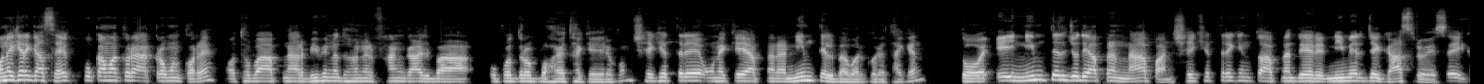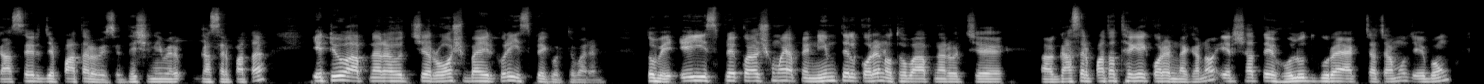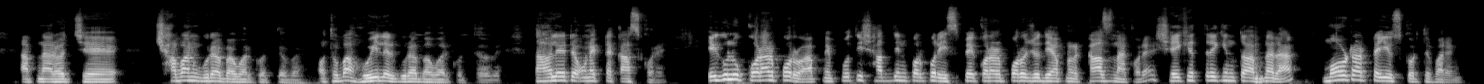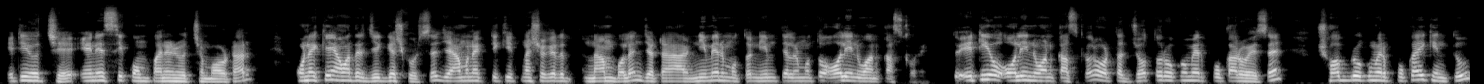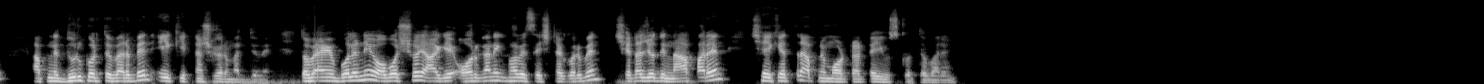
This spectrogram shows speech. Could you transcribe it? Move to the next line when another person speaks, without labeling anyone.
অনেকের গাছে পোকামাকড়ে আক্রমণ করে অথবা আপনার বিভিন্ন ধরনের ফাঙ্গাস বা উপদ্রব হয়ে থাকে এরকম, সেক্ষেত্রে অনেকে আপনারা নিম তেল ব্যবহার করে থাকেন। তো এই নিম তেল যদি আপনারা না পান সেই ক্ষেত্রে কিন্তু আপনাদের নিমের যে গাছ রয়েছে, এই গাছের যে পাতা রয়েছে, দেশি নিমের গাছের পাতা, এটিও আপনারা হচ্ছে রস বাইর করে স্প্রে করতে পারেন। তবে এই স্প্রে করার সময় আপনি নিম তেল করেন অথবা আপনার হচ্ছে গাছের পাতা থেকেই করেন না কেন, এর সাথে হলুদ গুঁড়া এক চা চামচ এবং আপনার হচ্ছে সাবান গুঁড়া ব্যবহার করতে হবে অথবা হুইলের গুঁড়া ব্যবহার করতে হবে। তাহলে এটা অনেকটা কাজ করে। এগুলো করার পরও আপনি প্রতি সাত দিন পর পর স্প্রে করার পরও যদি আপনার কাজ না করে, সেই ক্ষেত্রে কিন্তু আপনারা মোটরটা ইউজ করতে পারেন। এটি হচ্ছে এনএসসি কোম্পানির হচ্ছে মোটর অনেকেই আমাদের জিজ্ঞেস করছে যে এমন একটি কীটনাশকের নাম বলেন যেটা নিমের মতো, নিম তেলের মতো অল ইন ওয়ান কাজ করে। তো এটিও অল ইন ওয়ান কাজ করে, অর্থাৎ যত রকমের পোকা রয়েছে, সব রকমের পোকাই কিন্তু আপনি দূর করতে পারবেন এই কীটনাশকের মাধ্যমে। তবে আমি বলে নিই, অবশ্যই আগে অর্গানিক ভাবে চেষ্টা করবেন, সেটা যদি না পারেন সেই ক্ষেত্রে আপনি মোটরটা ইউজ করতে পারেন।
